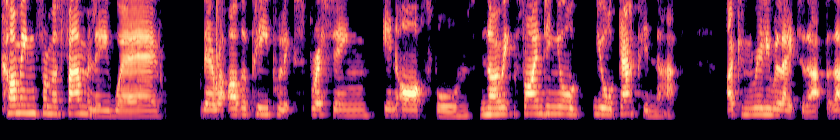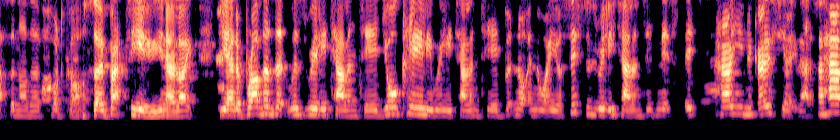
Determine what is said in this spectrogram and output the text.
coming from a family where there are other people expressing in arts forms knowing finding your your gap in that i can really relate to that but that's another podcast. So back to you you know like you had a brother that was really talented you're clearly really talented but not in the way your sister's really talented and it's it's how you negotiate that. So how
